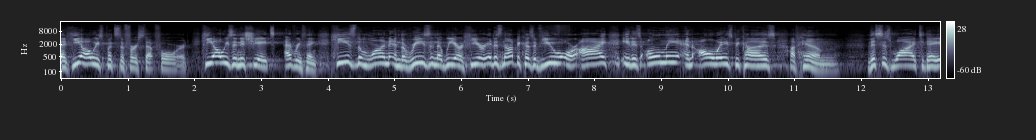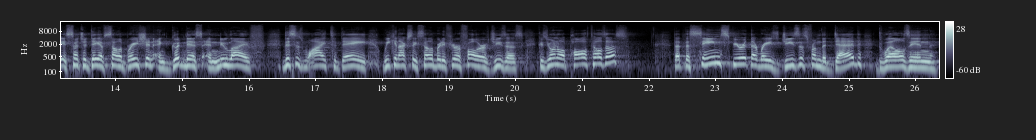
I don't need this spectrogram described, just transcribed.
That He always puts the first step forward. He always initiates everything. He's the one and the reason that we are here. It is not because of you or I, it is only and always because of Him. This is why today is such a day of celebration and goodness and new life. This is why today we can actually celebrate if you're a follower of Jesus. Because you want to know what Paul tells us? That the same spirit that raised Jesus from the dead dwells in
